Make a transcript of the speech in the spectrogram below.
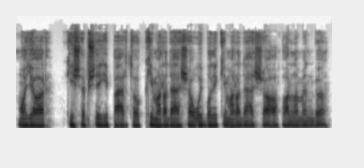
magyar kisebbségi pártok kimaradása, újbóli kimaradása a parlamentből?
